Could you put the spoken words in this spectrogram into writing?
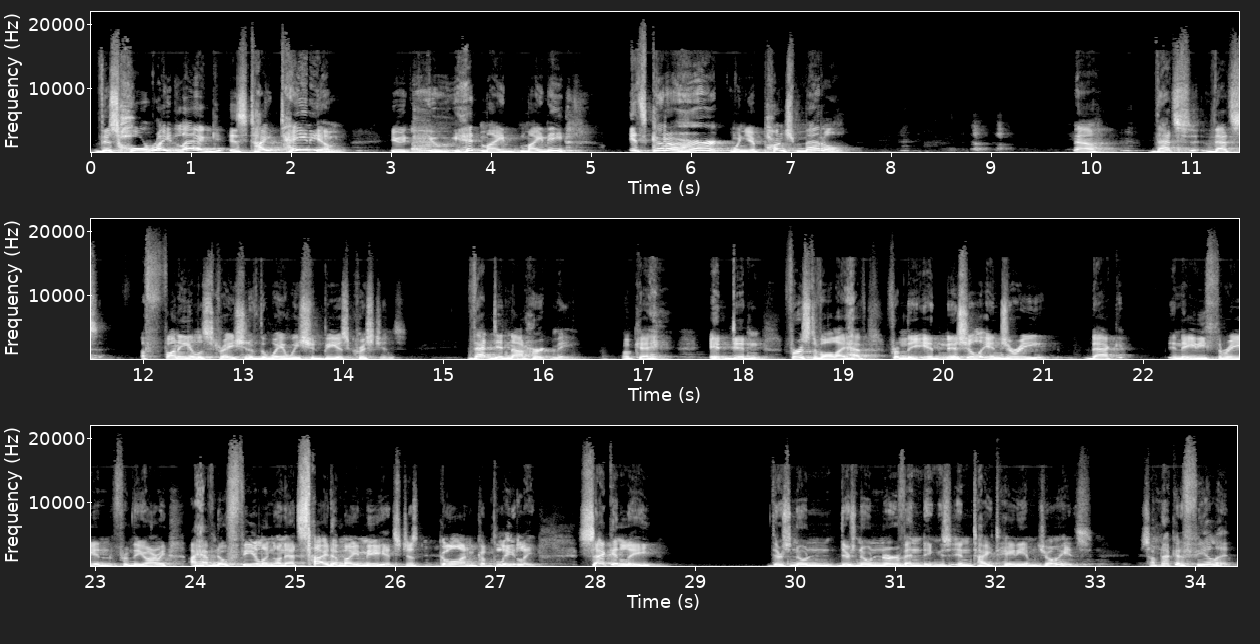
This whole right leg is titanium. You, you hit my, my knee. It's gonna hurt when you punch metal. Now, that's, that's a funny illustration of the way we should be as Christians. That did not hurt me, okay? It didn't. First of all, I have, from the initial injury back in 83 and from the army, I have no feeling on that side of my knee. It's just gone completely. Secondly, there's no, there's no nerve endings in titanium joints, so I'm not gonna feel it.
